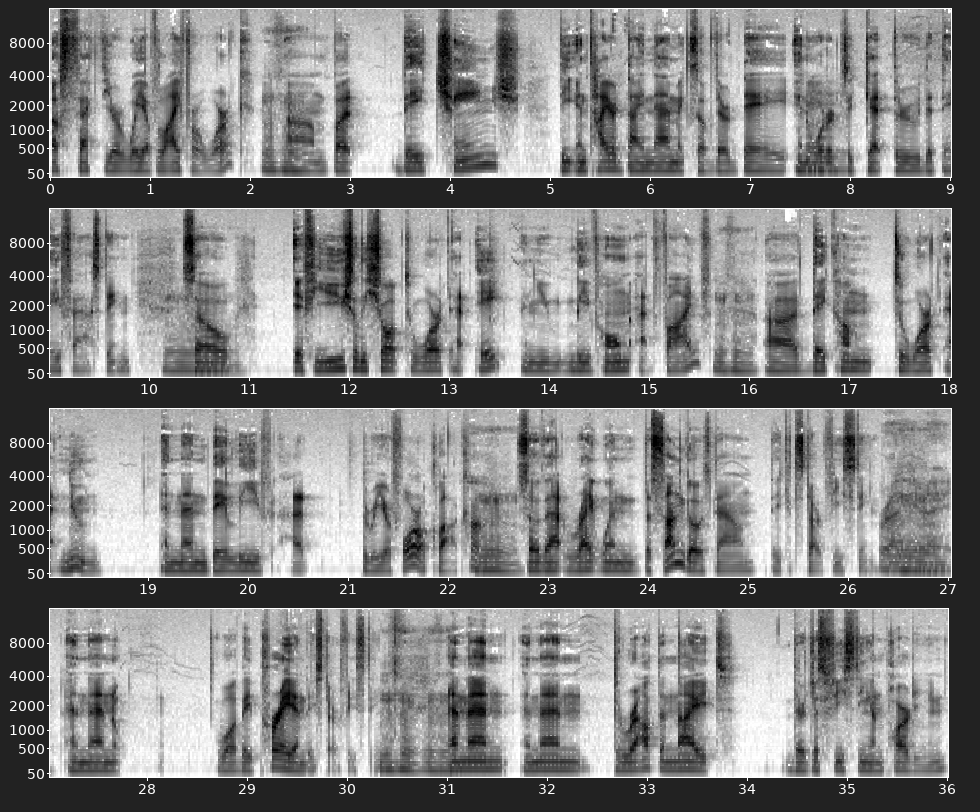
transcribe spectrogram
affect your way of life or work. Mm-hmm. Um, but they change the entire dynamics of their day in order mm. to get through the day fasting. So mm. if you usually show up to work at 8 and you leave home at 5, mm-hmm. uh, they come to work at noon and then they leave at 3 or 4 o'clock. Mm. So that right when the sun goes down, they could start feasting Right, right. and then well they pray and they start feasting and then and then throughout the night they're just feasting and partying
